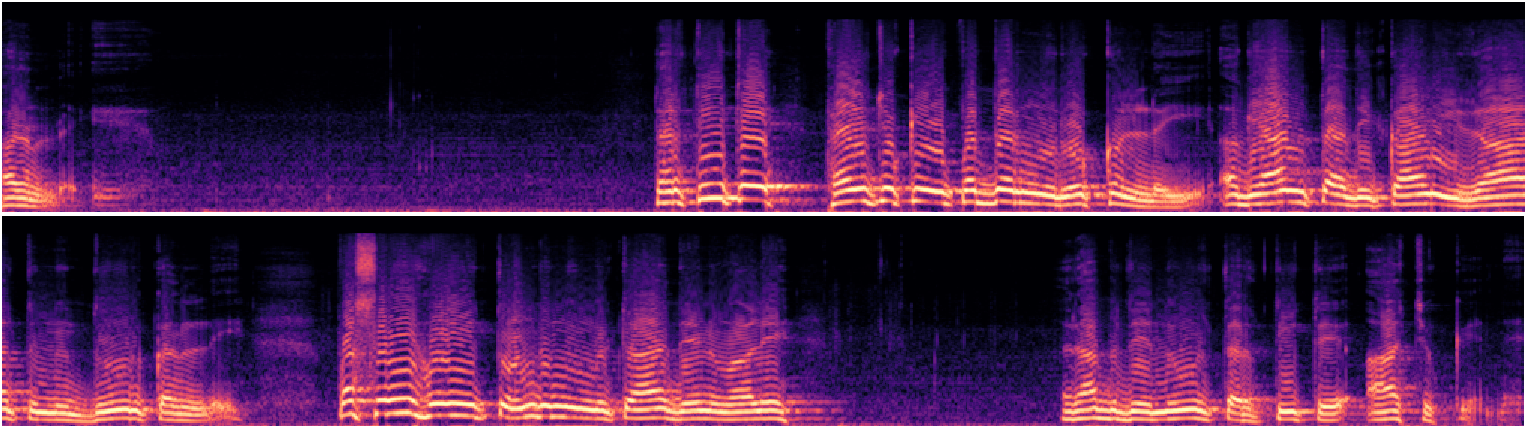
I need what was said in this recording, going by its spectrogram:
ਹਰਨ ਲਈ ਧਰਤੀ ਤੇ ਫੈਲ ਚੁੱਕੇ ਉਪਦਰ ਨੂੰ ਰੋਕਣ ਲਈ, ਅਗਿਆਨਤਾ ਦੀ ਕਾਲੀ ਰਾਤ ਨੂੰ ਦੂਰ ਕਰਨ ਲਈ, ਪਸਰੀ ਹੋਈ ਧੁੰਦ ਨੂੰ ਮਿਟਾ ਦੇਣ ਵਾਲੇ ਰੱਬ ਦੇ ਨੂਰ ਧਰਤੀ ਤੇ ਆ ਚੁੱਕੇ ਨੇ।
